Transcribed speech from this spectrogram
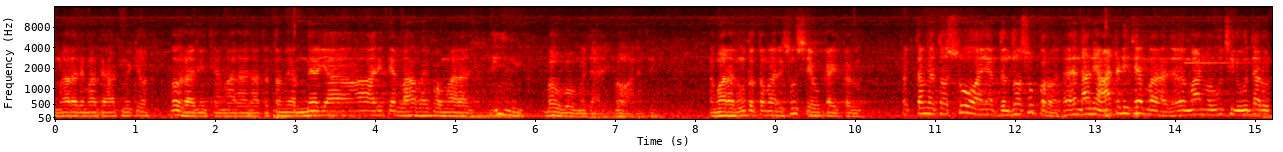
મહારાજે માથે હાથ મૂક્યો. બહુ રાજી થયા મહારાજ. આ તો તમે અમને આ રીતે લાભ આપ્યો મહારાજ. બહુ બહુ મજા આવી. ભવાનથી. મારા હું તો તમારી શું સેવકાઈ કરું? તમે તો શું અહીંયા ધંધો શું કરો? નાની આંટડી છે મહારાજ, હવે માનમાં ઉછીને ઉધારું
